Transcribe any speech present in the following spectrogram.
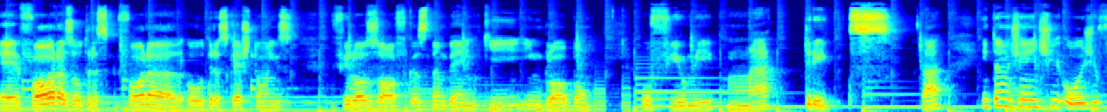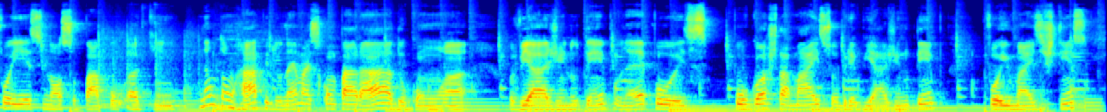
é, fora, as outras, fora outras questões filosóficas também que englobam o filme Matrix, tá? Então, gente, hoje foi esse nosso papo aqui, não tão rápido, né, mas comparado com a viagem no tempo, né? Pois por gostar mais sobre a viagem no tempo, foi o mais extenso.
